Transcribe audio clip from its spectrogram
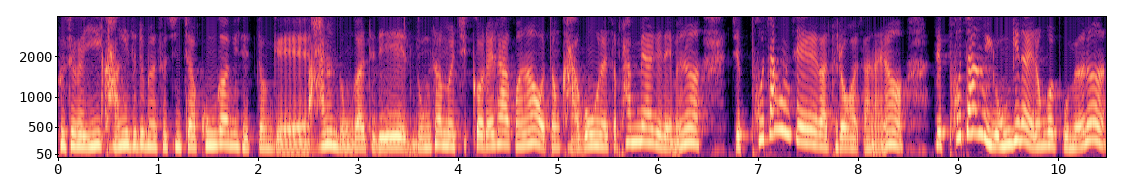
그래서 제가 이 강의 들으면서 진짜 공감이 됐던 게 많은 농가들이 농산물 직거래를 하거나 어떤 가공을 해서 판매하게 되면은 이제 포장재가 들어가잖아요. 근데 포장 용기나 이런 걸 보면은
